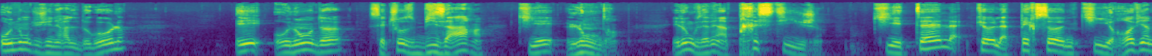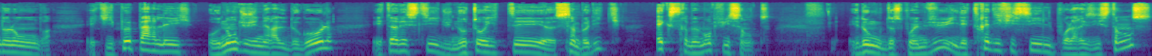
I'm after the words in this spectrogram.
au nom du général de Gaulle et au nom de cette chose bizarre qui est Londres. Et donc vous avez un prestige qui est tel que la personne qui revient de Londres et qui peut parler au nom du général de Gaulle est investie d'une autorité euh, symbolique extrêmement puissante. Et donc de ce point de vue, il est très difficile pour la résistance,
